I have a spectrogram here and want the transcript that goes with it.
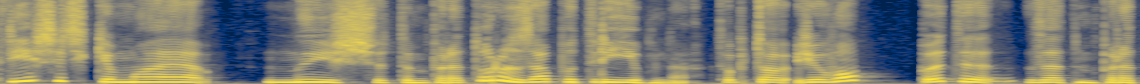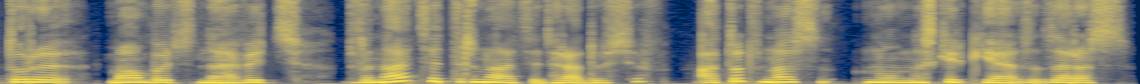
трішечки має нижчу температуру за потрібне. Тобто його пити за температури, мабуть, навіть 12-13 градусів. А тут в нас, ну наскільки я зараз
